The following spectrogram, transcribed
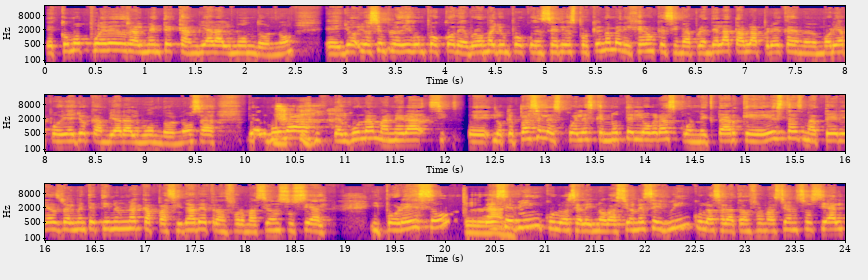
de cómo puedes realmente cambiar al mundo, ¿no? Eh, yo, yo siempre lo digo un poco de broma y un poco en serio, es ¿por qué no me dijeron que si me aprendía la tabla periódica de mi memoria podía yo cambiar al mundo, ¿no? O sea, de alguna, de alguna manera, lo que pasa en la escuela es que no te logras conectar que estas materias realmente tienen una capacidad de transformación social. Y por eso ese vínculo hacia la innovación, ese vínculo hacia la transformación social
